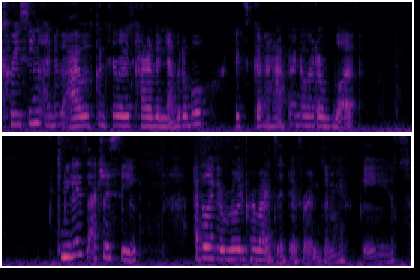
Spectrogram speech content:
creasing under the eye with concealer is kind of inevitable. It's gonna happen no matter what can you guys actually see? I feel like it really provides a difference in my face.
